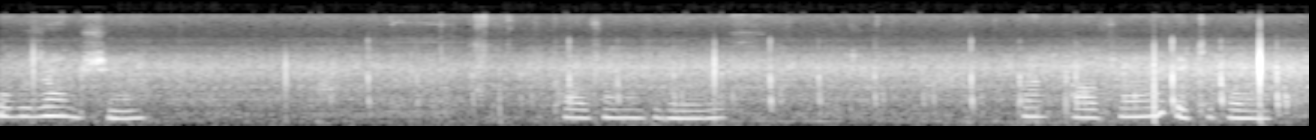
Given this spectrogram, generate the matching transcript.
bu güzel. Güzelmiş ya. Paltonu buluyoruz. Ben paltonun etek olarak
